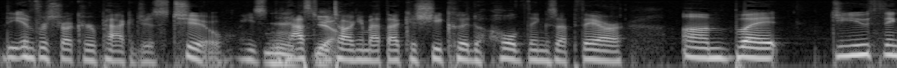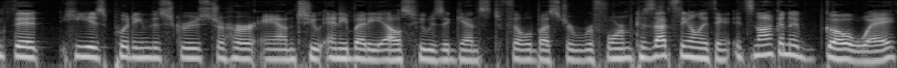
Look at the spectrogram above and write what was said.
the infrastructure packages too. He's, he has to yeah. be talking about that because she could hold things up there. Um, but do you think that he is putting the screws to her and to anybody else who is against filibuster reform? Because that's the only thing. It's not going to go away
